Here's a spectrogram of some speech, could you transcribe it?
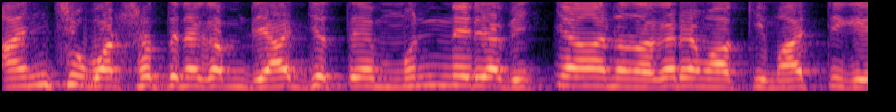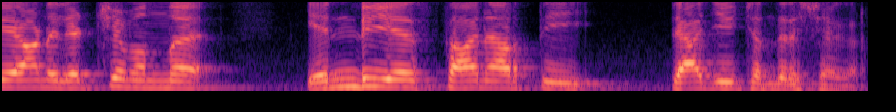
അഞ്ച് വർഷത്തിനകം രാജ്യത്തെ മുൻനിര വിജ്ഞാന നഗരമാക്കി മാറ്റുകയാണ് ലക്ഷ്യമെന്ന് എൻ ഡി എ സ്ഥാനാർത്ഥി രാജീവ് ചന്ദ്രശേഖർ.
